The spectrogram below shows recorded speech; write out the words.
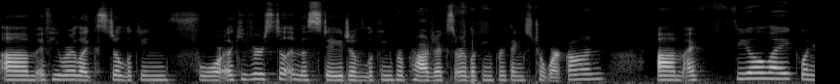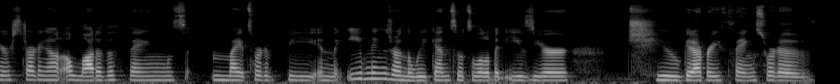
um, if you were like still looking for like if you're still in the stage of looking for projects or looking for things to work on um, i feel like when you're starting out a lot of the things might sort of be in the evenings or on the weekends so it's a little bit easier to get everything sort of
